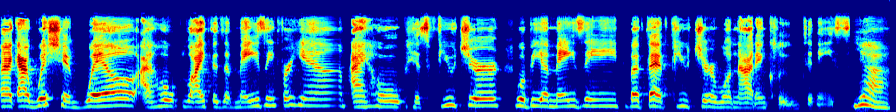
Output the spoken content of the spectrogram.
Like i wish him well. I hope life is amazing for him. I hope his future will be amazing but that future will not include denise. Yeah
